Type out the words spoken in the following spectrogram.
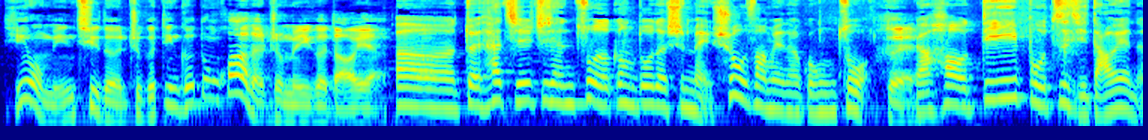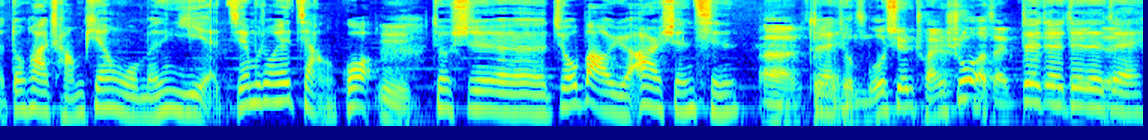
挺有名气的这个定格动画的这么一个导演。呃，对他其实之前做的更多的是美术方面的工作。对然后第一部自己导演的动画长片，我们也节目中也讲过，嗯，就是《九宝与二玄琴》。嗯，对，就魔轩传说在对对对对对，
